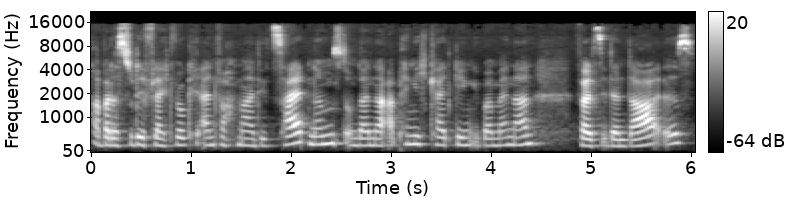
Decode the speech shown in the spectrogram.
Aber dass du dir vielleicht wirklich einfach mal die Zeit nimmst, um deine Abhängigkeit gegenüber Männern, falls sie denn da ist,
